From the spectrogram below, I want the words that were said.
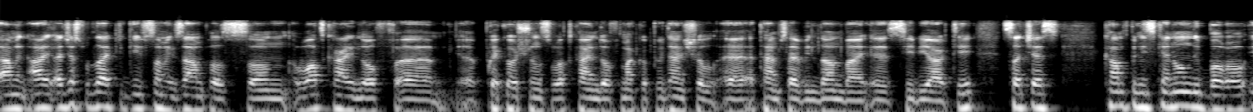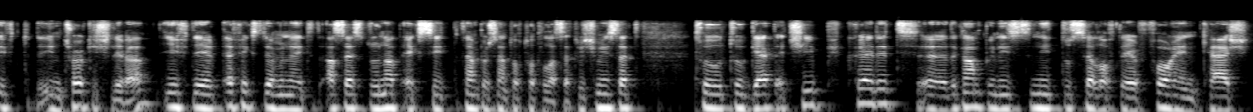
I mean, I, I just would like to give some examples on what kind of um, uh, precautions, what kind of macroprudential uh, attempts have been done by uh, CBRT, such as companies can only borrow if in Turkish lira if their FX denominated assets do not exceed 10% of total asset, which means that to, to get a cheap credit, uh, the companies need to sell off their foreign cash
